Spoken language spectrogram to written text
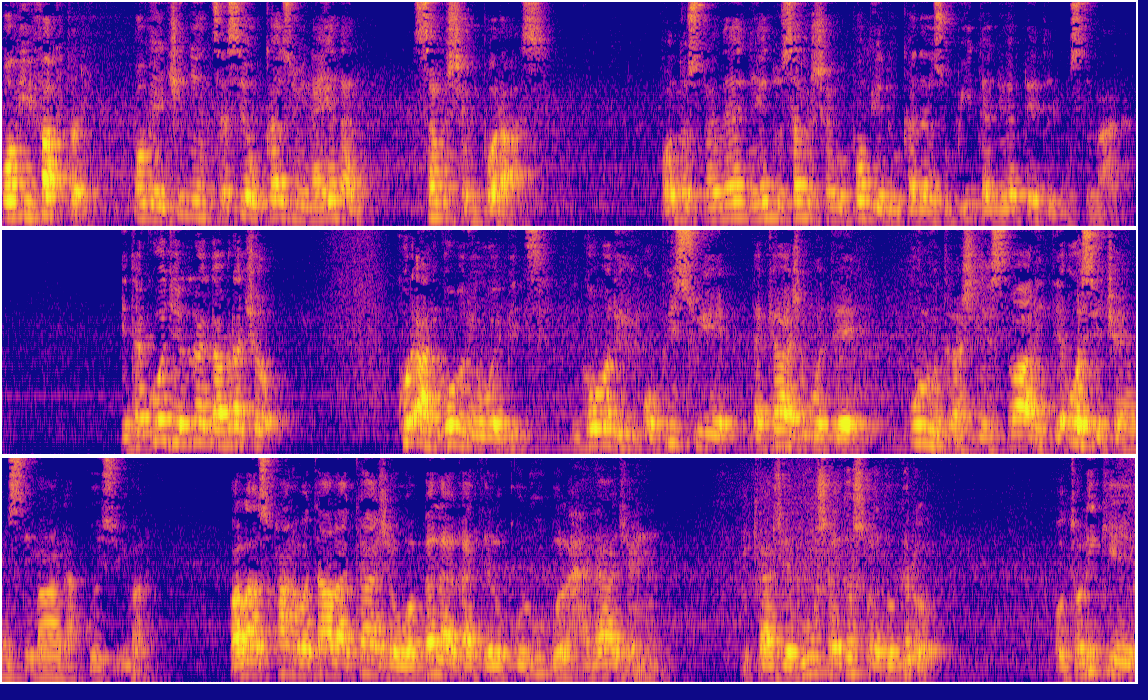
ovi faktori, ove činjenice sve ukazuju na jedan savršen poraz. Odnosno, na jednu savršenu pobjedu kada su pitanju neprijatelji muslimana. I također, draga braćo, Kur'an govori o ovoj bitci i govori, opisuje, da kažemo, te unutrašnje stvari, te osjećaje muslimana koji su imali. Pa Allah subhanahu wa ta'ala kaže وَبَلَغَتِ الْقُلُوبُ الْحَنَاجَ I kaže duša je došla do grla. Od tolike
